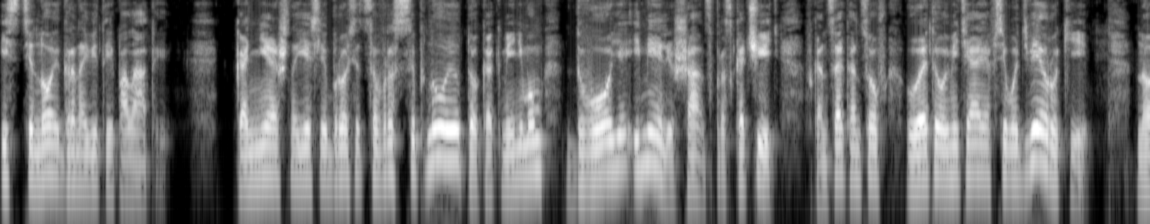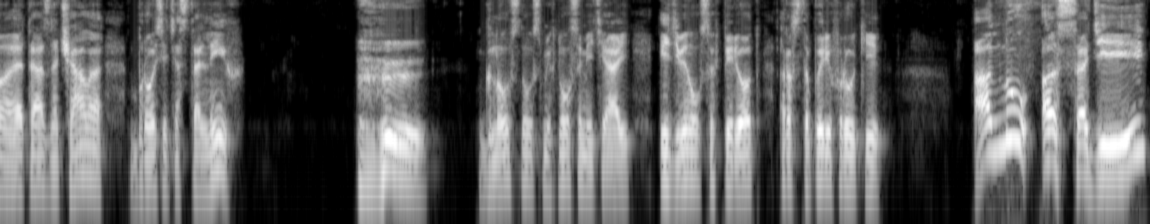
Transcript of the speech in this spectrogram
и стеной грановитой палаты. Конечно, если броситься в рассыпную, то как минимум двое имели шанс проскочить. В конце концов, у этого Митяя всего две руки. Но это означало бросить остальных. Гнусно усмехнулся Митяй и двинулся вперед, растопырив руки. «А ну, осади!»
